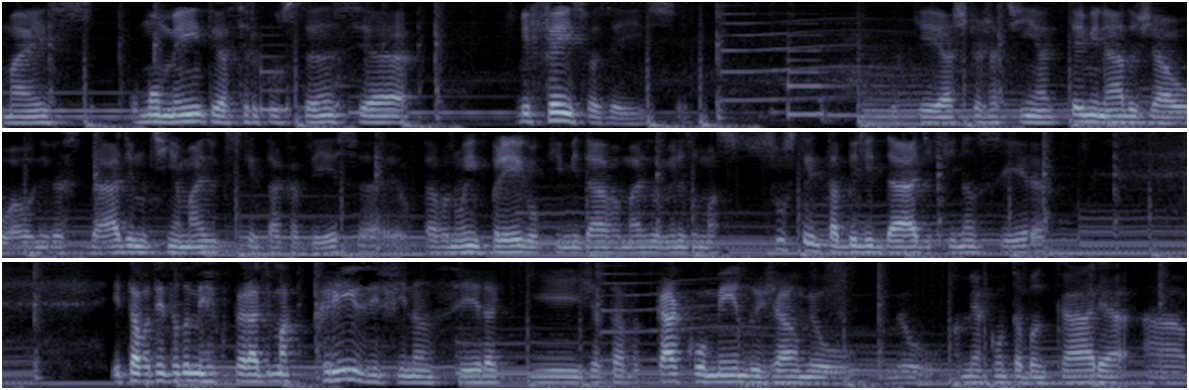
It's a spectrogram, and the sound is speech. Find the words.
mas o momento e a circunstância me fez fazer isso. Porque acho que eu já tinha terminado já a universidade, não tinha mais o que esquentar a cabeça. Eu estava num emprego que me dava mais ou menos uma sustentabilidade financeira e estava tentando me recuperar de uma crise financeira que já estava carcomendo já o meu, meu, a minha conta bancária há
